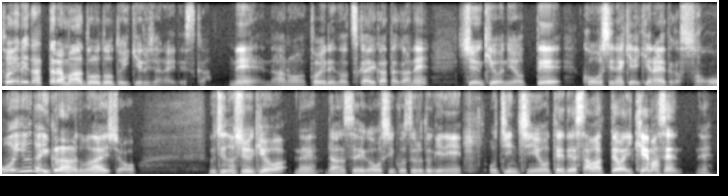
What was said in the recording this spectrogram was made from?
トイレだったらまあ堂々と行けるじゃないですか。ねあのトイレの使い方がね宗教によってこうしなきゃいけないとかそういうのはいくらなんでもないでしょ。うちの宗教はね男性がおしっこする時におちんちんを手で触ってはいけません。ね。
